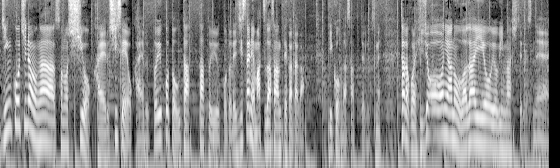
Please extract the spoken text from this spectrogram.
人工知能がその死を変える市政を変えるということを謳ったということで実際には松田さんって方が立候補なさってるんですね。ただこれ非常にあの話題を呼びましてですね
